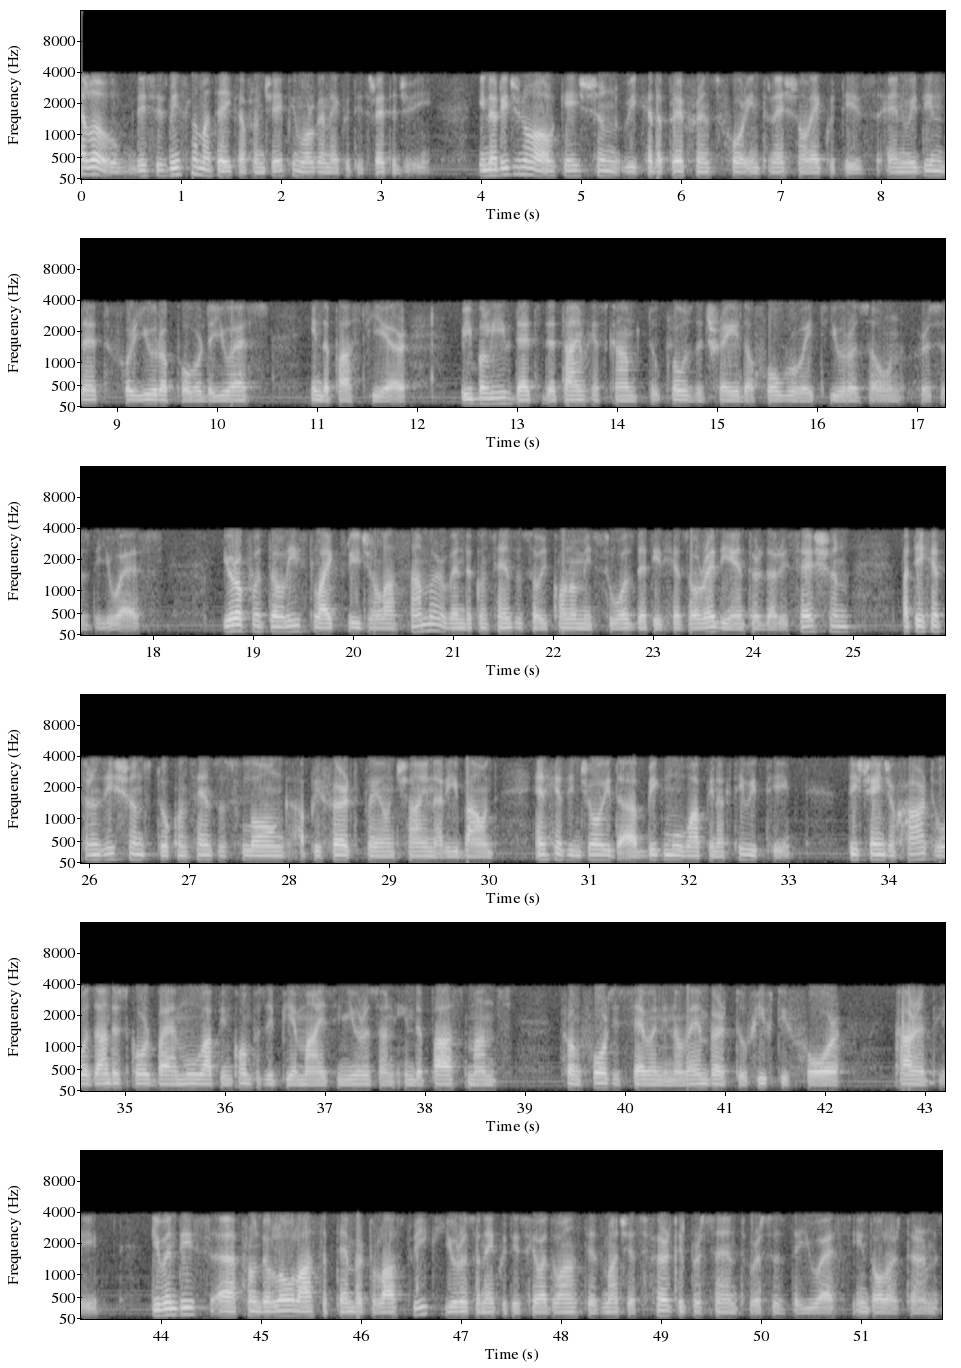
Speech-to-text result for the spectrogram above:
Hello, this is Mislav Matejka from JP Morgan Equity Strategy. In original allocation, we had a preference for international equities, and within that, for Europe over the U.S. in the past year. We believe that the time has come to close the trade of overweight Eurozone versus the U.S. Europe was the least liked region last summer when the consensus of economists was that it has already entered a recession, but it has transitioned to a consensus long, a preferred play on China rebound, and has enjoyed a big move up in activity. This change of heart was underscored by a move up in composite PMIs in Eurozone in the past months from 47 in November to 54 currently. Given this, uh, from the low last September to last week, Eurozone equities have advanced as much as 30% versus the U.S. in dollar terms.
